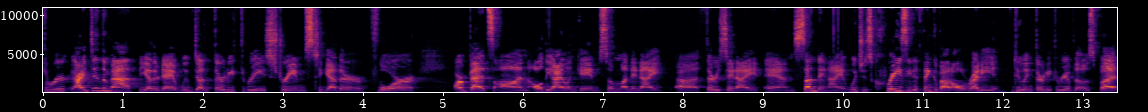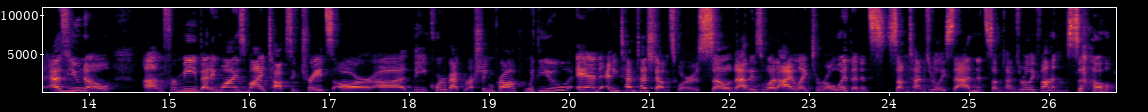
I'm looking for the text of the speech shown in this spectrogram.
through. I did the math the other day, and we've done 33 streams together for our bets on all the island games. So Monday night, uh, Thursday night, and Sunday night, which is crazy to think about already doing 33 of those. But as you know, um, for me, betting wise, my toxic traits are uh, the quarterback rushing prop with you and anytime touchdown scores. So that is what I like to roll with, and it's sometimes really sad and it's sometimes really fun. So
